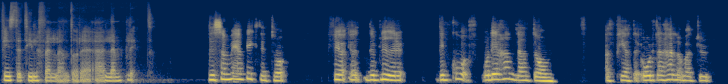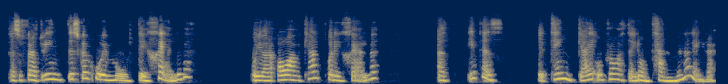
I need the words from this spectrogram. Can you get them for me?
finns det tillfällen då det är lämpligt? Det som är viktigt då, för jag, jag, det blir, det går, och det handlar inte om att peta i ord, utan det handlar om att du, alltså för att du inte ska gå emot dig själv och göra avkall på dig själv, att inte ens eh, tänka och prata i de termerna längre,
